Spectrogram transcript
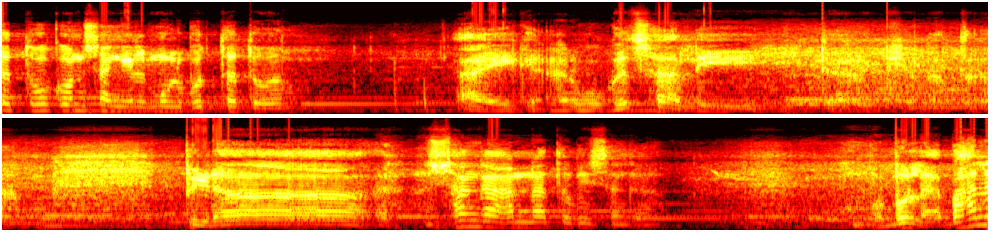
तत्व कोण सांगेल? मूलभूत तत्व? ऐक उगच आली. केलं तर पिढा सांगा अण्णा तुम्ही सांगा. बोला भाल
